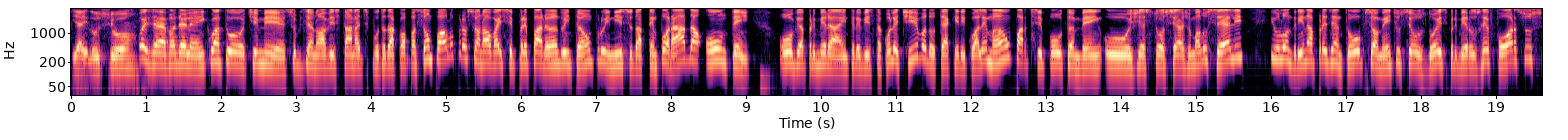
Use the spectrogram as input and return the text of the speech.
E aí, Lúcio? Pois é, Vanderlei, enquanto o time sub-19 está na disputa da Copa São Paulo, o profissional vai se preparando então para o início da temporada. Ontem, Houve a primeira entrevista coletiva do técnico alemão, participou também o gestor Sérgio Malucelli e o Londrina apresentou oficialmente os seus dois primeiros reforços.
